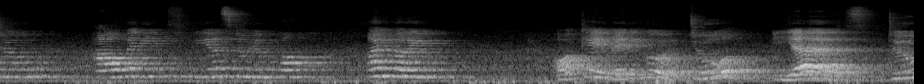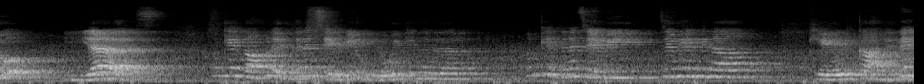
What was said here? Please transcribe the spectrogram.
two how many ears do you have ആര് പറയും Okay, very good. Two years. Two years. Okay, നമ്മൾ എന്തിനാ ചെവി ഉപയോഗിക്കുന്നത്? നമുക്ക് എന്തിനാ ചെവി? ചെവി എന്തിനാ? അല്ലേ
